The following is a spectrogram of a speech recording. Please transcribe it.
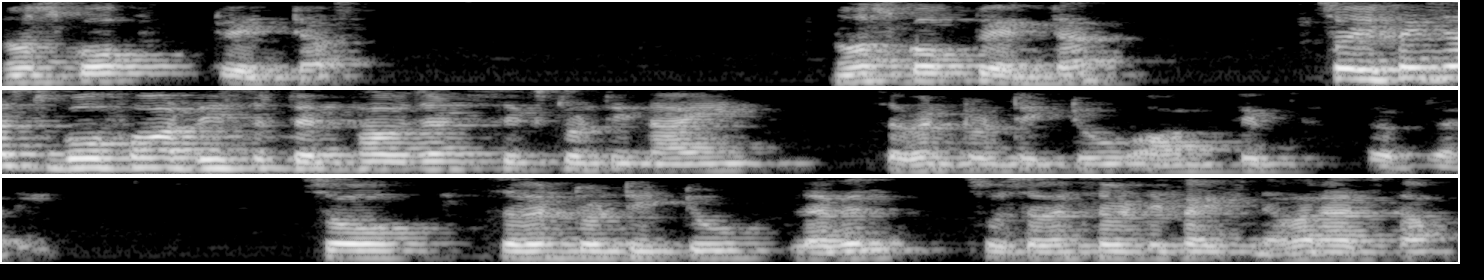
No scope to enter. No scope to enter. So if I just go for this 10,629, 722 on 5th February. So 722 level, so 775 never has come.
